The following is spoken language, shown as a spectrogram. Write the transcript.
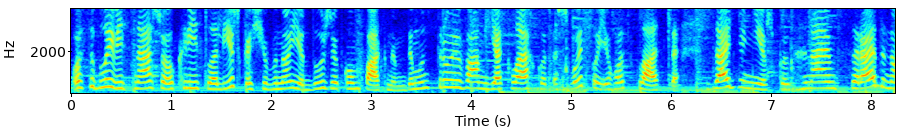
Особливість нашого крісла ліжка, що воно є дуже компактним. Демонструю вам, як легко та швидко його скласти. Задню ніжку згинаємо всередину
